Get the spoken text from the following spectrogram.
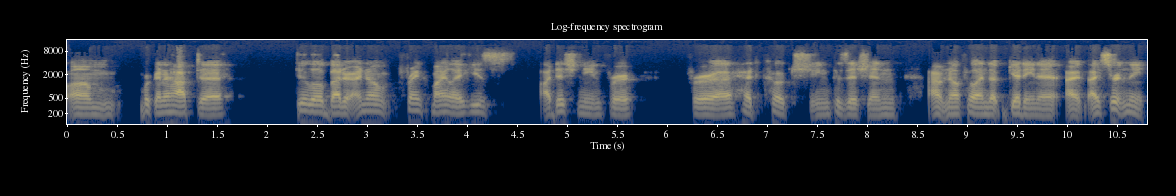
um, we're gonna have to do a little better. I know Frank Maile, he's auditioning for for a head coaching position. I don't know if he'll end up getting it. I, I certainly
